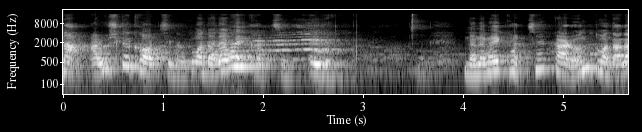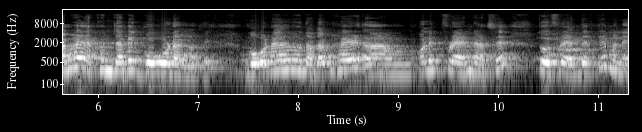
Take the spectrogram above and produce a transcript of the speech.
না, আরুষকে খাওয়াচ্ছি না, তোমার দাদাভাই খাচ্ছে। এই যে দাদাভাই খাচ্ছে, কারণ তোমার দাদাভাই এখন যাবে গোবরডাঙ্গাতে। গোবরডাঙ্গা তোমার দাদাভাইয়ের অনেক ফ্রেন্ড আছে, তো ওই ফ্রেন্ডদেরকে মানে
